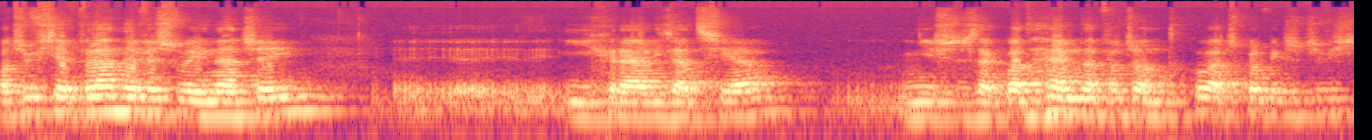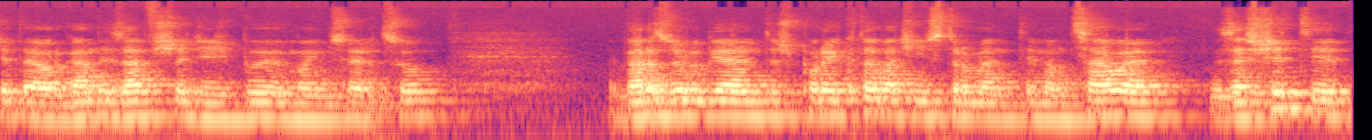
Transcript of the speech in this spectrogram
Oczywiście plany wyszły inaczej, y, ich realizacja niż zakładałem na początku, aczkolwiek rzeczywiście te organy zawsze gdzieś były w moim sercu. Bardzo lubiłem też projektować instrumenty. Mam całe zeszyty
